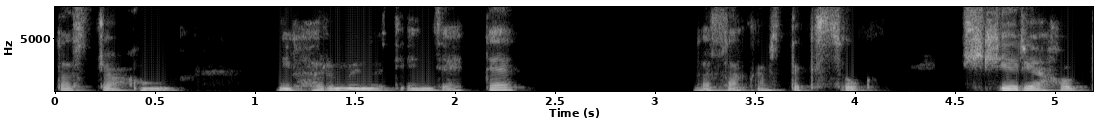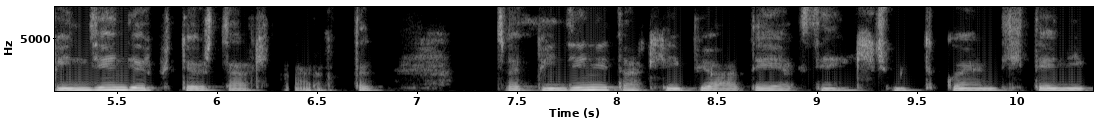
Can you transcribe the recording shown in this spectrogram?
тус жоохон нэг 20 минутын зайтай тусаа гардаг гэсэн үг. Тэгэхээр яг хөө бензин дээр битээр зардал гаргадаг. За бензиний зардлыг би одоо яг сайн хэлж мэдэхгүй байна. Гэхдээ нэг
